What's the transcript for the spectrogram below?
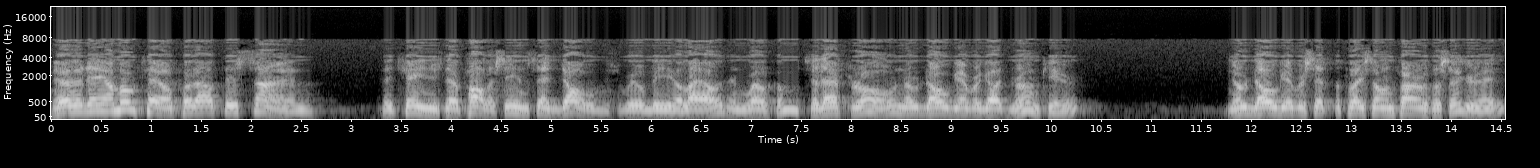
The other day a motel put out this sign. They changed their policy and said dogs will be allowed and welcome. Said after all, no dog ever got drunk here. No dog ever set the place on fire with a cigarette.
